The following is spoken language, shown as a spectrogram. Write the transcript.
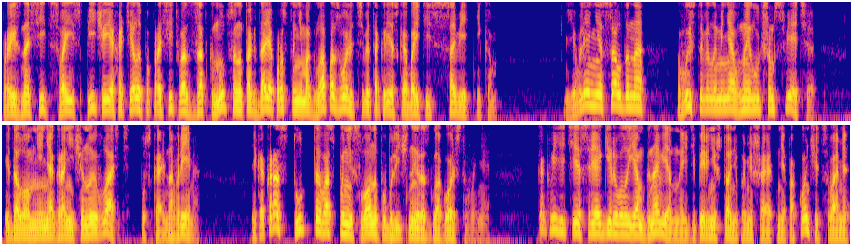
произносить свои спичи, я хотела попросить вас заткнуться, но тогда я просто не могла позволить себе так резко обойтись с советником». Явление Селдона выставило меня в наилучшем свете и дало мне неограниченную власть, пускай на время. И как раз тут-то вас понесло на публичные разглагольствования. Как видите, среагировала я мгновенно, и теперь ничто не помешает мне покончить с вами,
